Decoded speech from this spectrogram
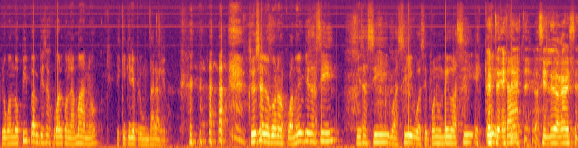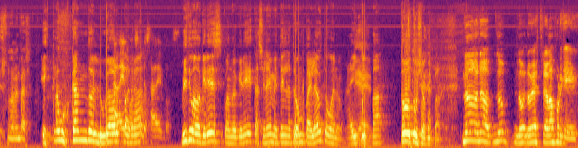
Pero cuando Pipa empieza a jugar con la mano, es que quiere preguntar algo. Yo ya lo conozco. Cuando él empieza así, empieza así o así, o se pone un dedo así, es que Este, está, este, este. Así el dedo acá es, es fundamental. está buscando el lugar Sabemos, para. lo sabemos. ¿Viste cuando querés, cuando querés estacionar y metés la trompa del auto? Bueno, ahí Bien. Pipa, todo tuyo, Pipa. No, no, no, no, no voy a estirar más porque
